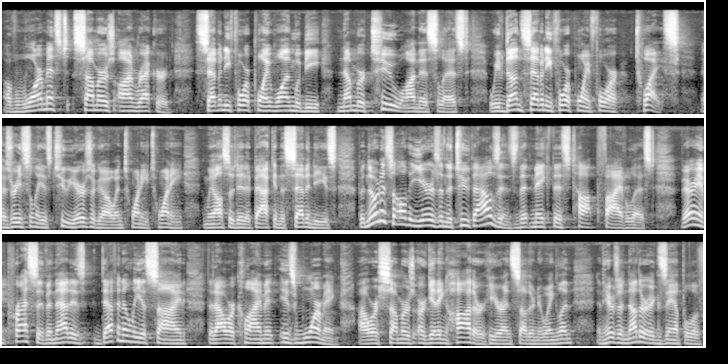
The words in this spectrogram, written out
of warmest summers on record. 74.1 would be number two on this list. We've done 74.4 twice as recently as two years ago in 2020, and we also did it back in the 70s. But notice all the years in the 2000s that make this top five list. Very impressive, and that is definitely a sign that our climate is warming. Our summers are getting hotter here in southern New England. And here's another example of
